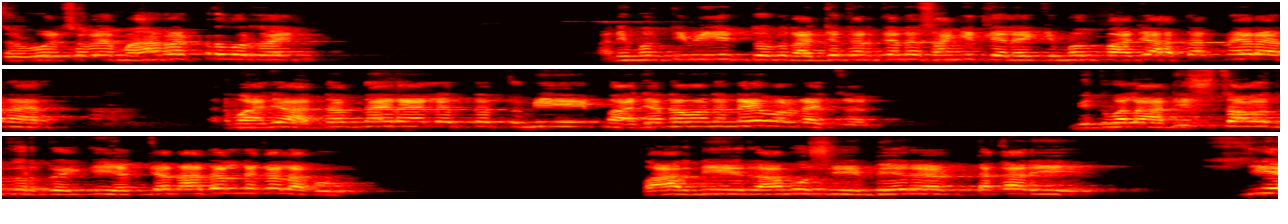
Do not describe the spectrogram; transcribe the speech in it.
चळवळ सगळ्या महाराष्ट्रावर जाईल. आणि मग ती मी राज्यकर्त्याला सांगितलेलं आहे की मग माझ्या हातात नाही राहणार. आणि माझ्या हातात नाही राहिलं तर तुम्ही माझ्या नावानं नाही वरडायचं. मी तुम्हाला आधीच सावध करतोय की यांच्या नादाला नका लागू. पारधी रामोशी बेरड टकारी ही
